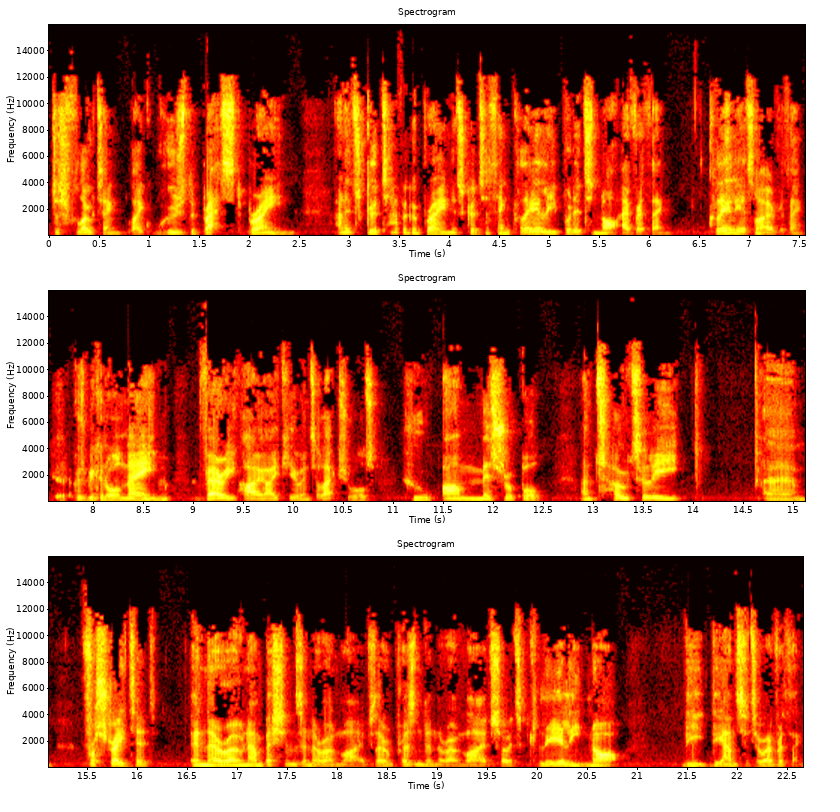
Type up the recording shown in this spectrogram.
just floating. Like, who's the best brain? And it's good to have a good brain. It's good to think clearly, but it's not everything. Clearly, it's not everything because yeah. we can all name very high IQ intellectuals who are miserable and totally um, frustrated in their own ambitions in their own lives. They're imprisoned in their own lives. So it's clearly not the the answer to everything.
